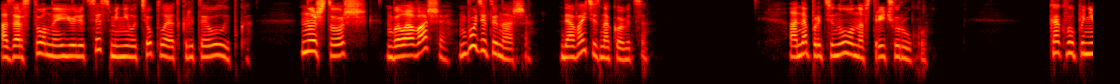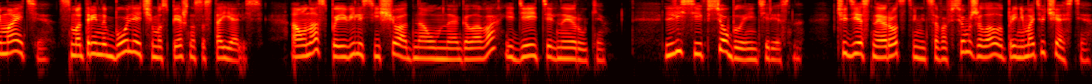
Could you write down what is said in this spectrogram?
Озорство на ее лице сменила теплая открытая улыбка. Ну что ж, была ваша, будет и наша. Давайте знакомиться. Она протянула навстречу руку. Как вы понимаете, смотрины более чем успешно состоялись, а у нас появились еще одна умная голова и деятельные руки. Лисии все было интересно. Чудесная родственница во всем желала принимать участие,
